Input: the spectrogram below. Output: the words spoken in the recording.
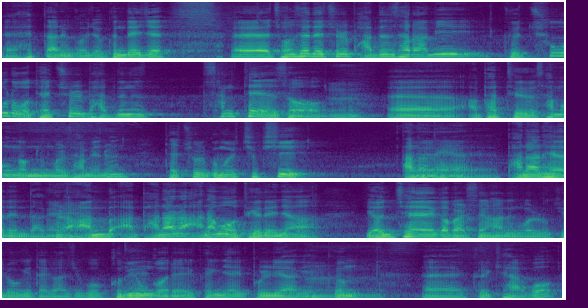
에, 했다는 거죠. 근데 이제 에, 전세 대출을 받은 사람이 그 추후로 대출 받은 상태에서 음. 에, 아파트 3억 넘는 걸 사면은 대출금을 즉시 반환해야. 에, 반환해야 된다. 그럼 안, 아, 반환을 안 하면 어떻게 되냐? 연체가 발생하는 걸로 기록이 돼가지고 금융거래에 굉장히 불리하게끔 에, 그렇게 하고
